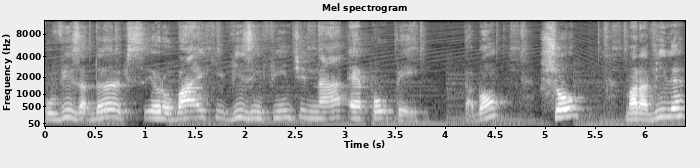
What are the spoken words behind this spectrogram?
O Visa Dux, Eurobike, Visa Infinity na Apple Pay, tá bom? Show? Maravilha?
